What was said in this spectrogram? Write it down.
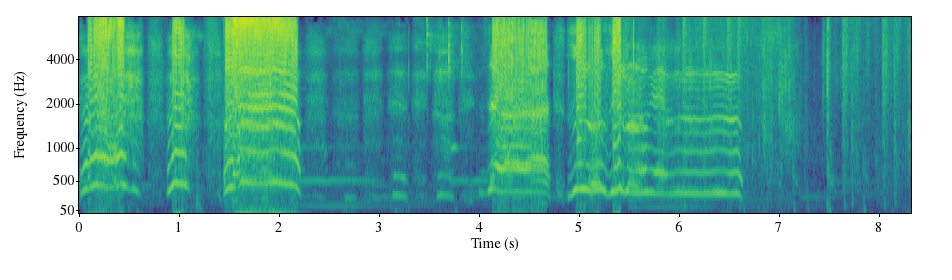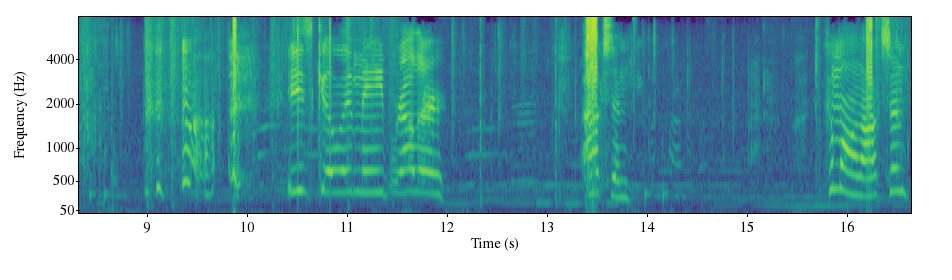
He's killing me, brother. Oxen. Come on, Oxen.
